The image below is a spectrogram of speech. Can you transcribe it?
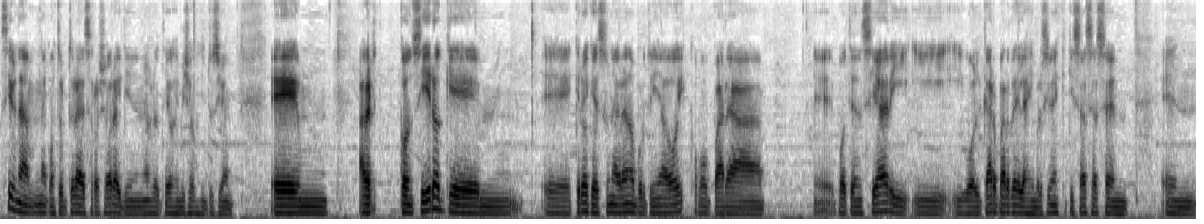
sí, una, constructora desarrolladora que tiene unos loteos en Villa Constitución. a ver, considero que creo que es una gran oportunidad hoy como para eh, potenciar y, volcar parte de las inversiones que quizás se hacen en,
